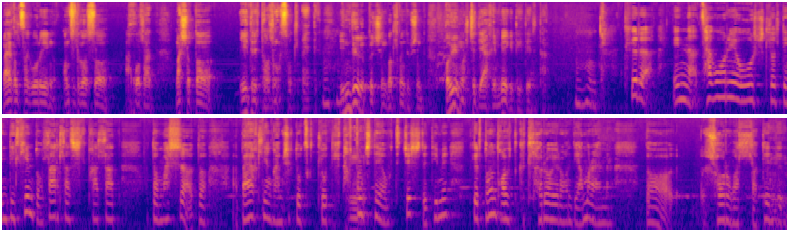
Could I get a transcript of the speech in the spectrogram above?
байгаль цагуурын онцлогоос ахуулаад маш одоо эдрит олон асуудал байдаг. Энэ дээр одоо чинь бодлогын төвшөнд говийн малчид яах юм бэ гэдэг дээр та. Тэгэхээр энэ цаг уурын өөрчлөлт энэ дэлхийн дулаарлаас шалтгаалаад одоо маш одоо байгалийн гамшигт үзэгдлүүд их тавтамжтай явагдаж шүү дээ тийм ээ. Тэгэхээр дунд говьд гэтэл 22 онд ямар амир одоо шуур боллоо тийм тэгээд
